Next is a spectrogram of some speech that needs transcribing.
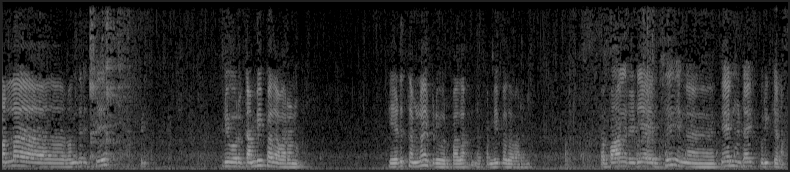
நல்லா வந்துருச்சு. இப்படி ஒரு கம்பி பதம் வரணும். எடுத்தோம்னா இப்படி ஒரு பதம் இந்த கம்பி பதம் வரணும். இப்போ பாகு ரெடி ஆயிடுச்சு என்ன தேன் மிட்டாய் குறிக்கலாம்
